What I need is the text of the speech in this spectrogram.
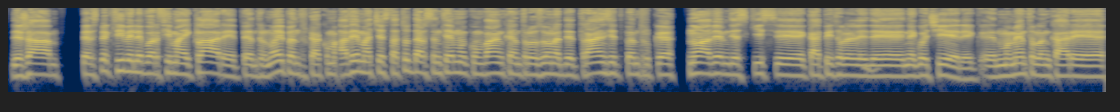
deja perspectivele vor fi mai clare pentru noi, pentru că acum avem acest statut, dar suntem cumva încă într-o zonă de tranzit, pentru că nu avem deschise capitolele de negociere. În momentul în care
